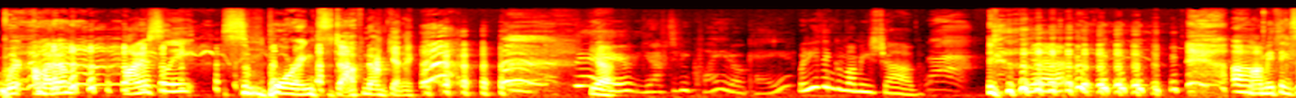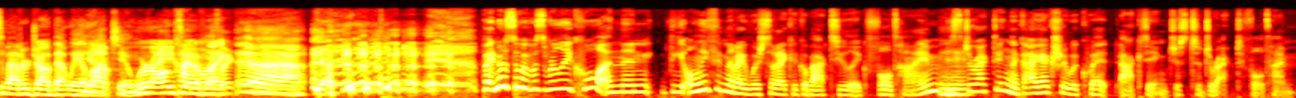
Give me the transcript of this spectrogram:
We're Autumn, honestly, some boring stuff. No, I'm kidding. yeah. You have to be quiet, okay? What do you think of mommy's job? Yeah. Mommy thinks about her job that way a Um, yeah, lot too. We're all kind do. of I was like, like. "Ah." yeah. But no, so it was really cool. And then the only thing that I wish that I could go back to like full time Mm-hmm. is directing. Like I actually would quit acting just to direct full time.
